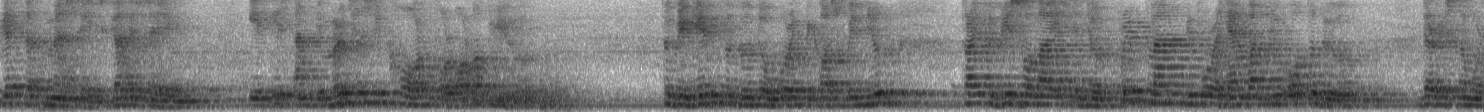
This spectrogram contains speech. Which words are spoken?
get that message, God is saying, it is an emergency call for all of you to begin to do the work because when you try to visualize in your pre-plan beforehand what you ought to do, there is no more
